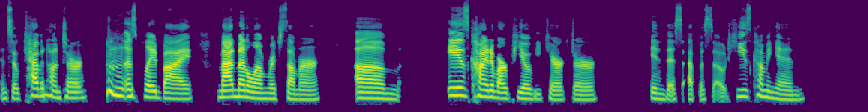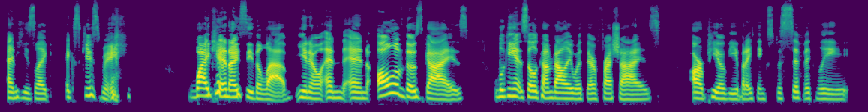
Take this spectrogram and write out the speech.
And so Kevin Hunter, as played by Mad Men alum Rich Sommer, um, is kind of our POV character in this episode. He's coming in and he's like, "Excuse me, why can't I see the lab?" You know, and and all of those guys looking at Silicon Valley with their fresh eyes are POV, but I think specifically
